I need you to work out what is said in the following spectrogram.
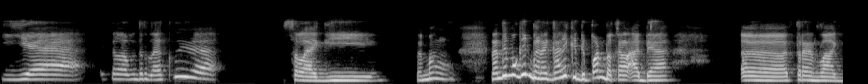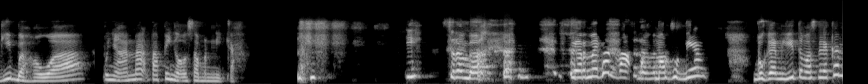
Iya kalau menurut aku ya selagi memang nanti mungkin barangkali ke depan bakal ada uh, tren lagi bahwa punya anak tapi nggak usah menikah serem banget. Karena kan mak maksudnya bukan gitu maksudnya kan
